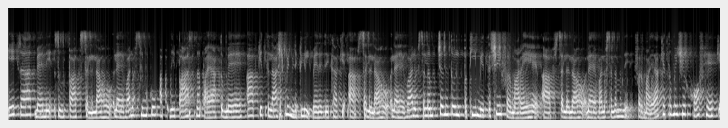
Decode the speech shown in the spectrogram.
एक रात मैंने पाक सल्लल्लाहु अलैहि वसल्लम को अपने पास न पाया तो मैं आपकी तलाश में निकली। मैंने देखा कि आप सल्लल्लाहु अलैहि वसल्लम चंदुल बकी में तशरीफ़ फरमा रहे हैं। आप सल्लल्लाहु अलैहि वसल्लम ने फरमाया कि तुम्हें ये खौफ है कि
